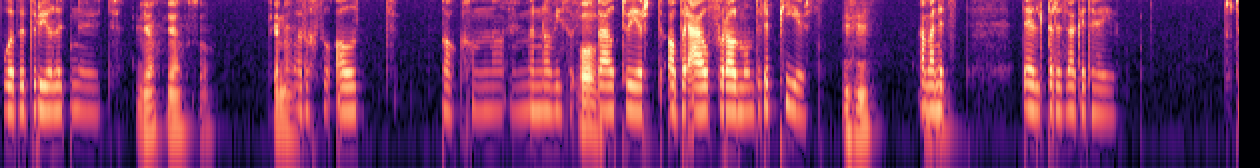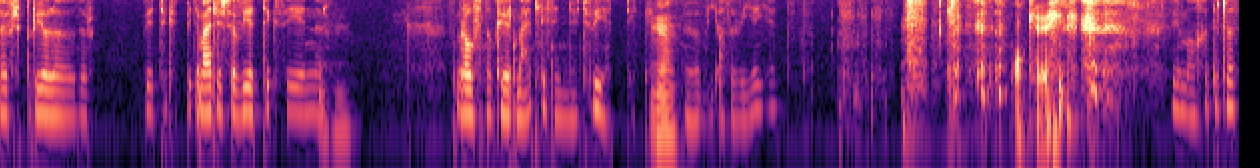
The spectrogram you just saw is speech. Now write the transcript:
Buben brüllen nicht. Ja, ja, so. Wo Genau. einfach so altbacken noch, immer noch wie so Voll. eingebaut wird. Aber auch vor allem unter den Peers. Mhm. Auch wenn jetzt die Eltern sagen, hey, du darfst brüllen oder wütig. Bei den Mädchen war es so wütig. Mhm. Dass man oft noch hört, Mädchen sind nicht wütig. Ja, Ja, wie, also wie jetzt? okay. Wie machen ihr das?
